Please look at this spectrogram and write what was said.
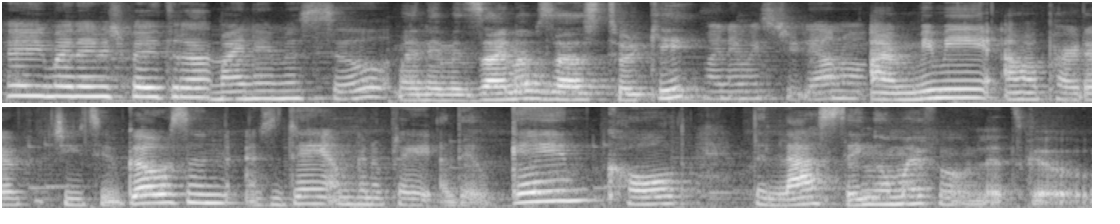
Hey, my name is Petra. My name is Sil. My name is Zainab Zaz Turkie. My name is Giuliano. I'm Mimi, I'm a part of G2 Gozen and today I'm gonna play a little game called The Last Thing on My Phone. Let's go!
